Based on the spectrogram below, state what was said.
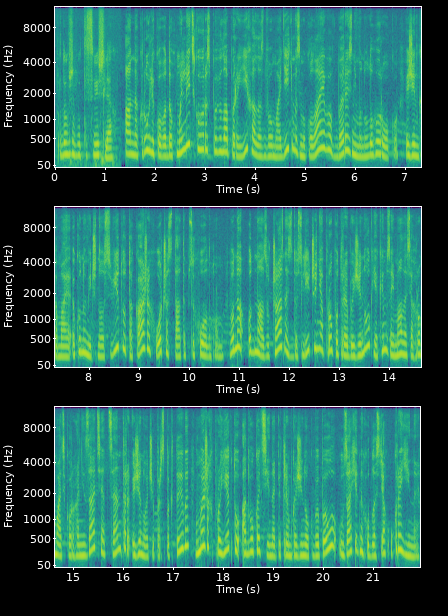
продовжувати свій шлях. Анна Круглікова до Хмельницького розповіла, переїхала з двома дітьми з Миколаєва в березні минулого року. Жінка має економічну освіту та каже, хоче стати психологом. Вона одна з учасниць дослідження про потреби жінок, яким займалася громадська організація Центр жіночі перспективи в межах проєкту Адвокаційна підтримка жінок ВПО у західних областях України.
